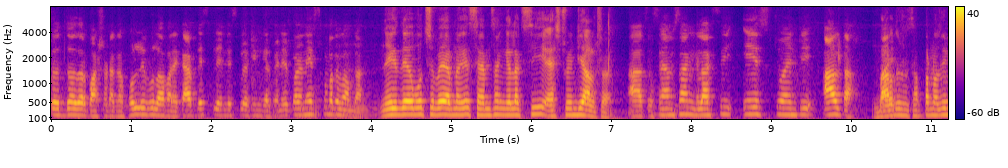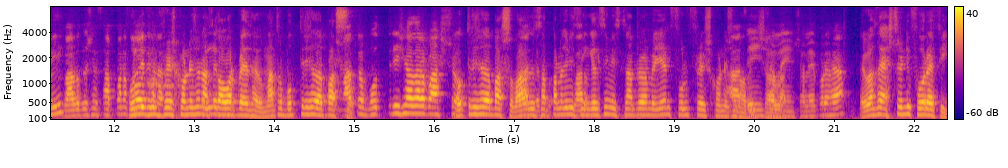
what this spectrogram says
চোদ্দ হাজার পাঁচশো টাকা। ফুললি ফুল অফারে কার্ভ ডিসপ্লে ডিসপ্লে ফিঙ্গারপ্রিন্ট এরপরে নেক্সট কোনটা দেবো আমরা? নেক্সট দেওয়া হচ্ছে ভাই আপনাকে Samsung galaxy S twenty ultra আচ্ছা Samsung galaxy S twenty ultra বারো দুশো ছাপ্পান্ন জিবি। বারো দুশো ছাপ্পান্ন ফুললি ফুল ফ্রেশ কন্ডিশন আজকে কভার পেয়ে থাকবে। মাত্র বত্রিশ হাজার পাঁচশো। মাত্র বত্রিশ হাজার পাঁচশো। বত্রিশ হাজার পাঁচশো বারো দুশো ছাপ্পান্ন GB single SIM Snapdragon variant full fresh condition হবে ইনশাল্লাহ ইনশাল্লাহ। এরপরে ভাই? এবার আছে S twenty four FE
